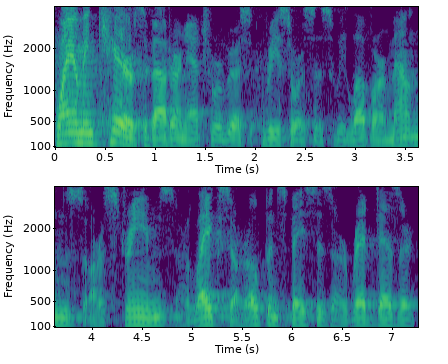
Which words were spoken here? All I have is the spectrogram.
Wyoming cares about our natural resources. We love our mountains, our streams, our lakes, our open spaces, our red desert,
